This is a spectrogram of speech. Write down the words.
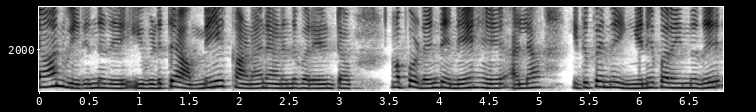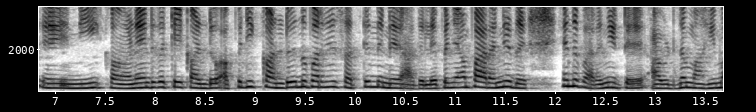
ഞാൻ വരുന്നത് ഇവിടുത്തെ അമ്മയെ കാണാനാണെന്ന് പറയാം കേട്ടോ അപ്പോൾ ഉടൻ തന്നെ അല്ല ഇതിപ്പോൾ എന്താ ഇങ്ങനെ പറയുന്നത്? നീ കാണേണ്ടതൊക്കെ കണ്ടു. അപ്പോൾ നീ കണ്ടു എന്ന് പറഞ്ഞ് സത്യം തന്നെ. അതല്ലേ ഇപ്പം ഞാൻ പറഞ്ഞത്? എന്ന് പറഞ്ഞിട്ട് അവിടുന്ന് മഹിമ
